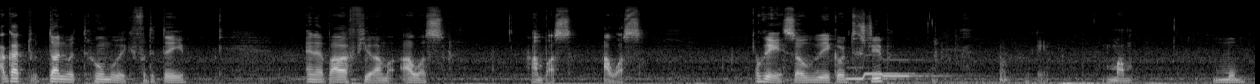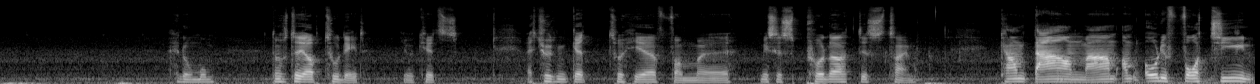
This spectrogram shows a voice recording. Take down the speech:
I got done with homework for the day. And about a few hours. Hours. Hours. Okay, so we're going to sleep. Okay. Mom. Mom. Hello, mom. Don't stay up too late, you kids. I shouldn't get to hear from uh, Mrs. Puller this time. Calm down, mom. I'm only 14.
